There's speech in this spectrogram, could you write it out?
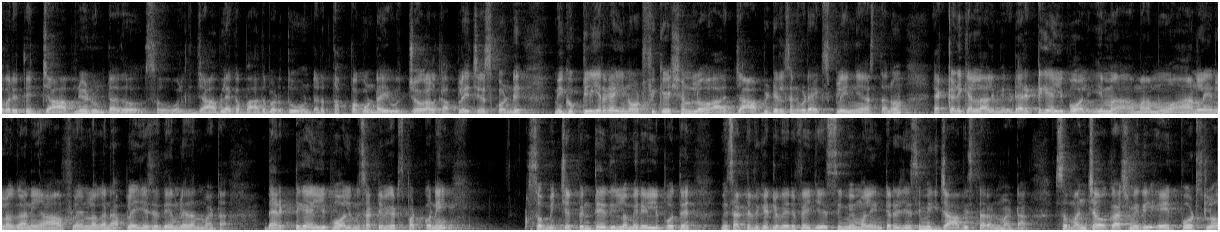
ఎవరైతే జాబ్ నీడ్ ఉంటుందో సో వాళ్ళకి జాబ్ లేక బాధపడుతూ ఉంటారో తప్పకుండా ఈ ఉద్యోగాలకు అప్లై చేసుకోండి. మీకు క్లియర్గా ఈ నోటిఫికేషన్లో ఆ జాబ్ డీటెయిల్స్ అని కూడా ఎక్స్ప్లెయిన్ చేస్తాను. ఎక్కడికి వెళ్ళాలి మీరు? డైరెక్ట్గా వెళ్ళిపోవాలి. ఏం మనము ఆన్లైన్లో కానీ ఆఫ్లైన్లో కానీ అప్లై చేసేది ఏం లేదనమాట డైరెక్ట్గా వెళ్ళిపోవాలి మీ సర్టిఫికేట్స్ పట్టుకొని. సో మీకు చెప్పిన తేదీల్లో మీరు వెళ్ళిపోతే మీ సర్టిఫికేట్లు వెరిఫై చేసి మిమ్మల్ని ఇంటర్వ్యూ చేసి మీకు జాబ్ ఇస్తారనమాట సో మంచి అవకాశం ఇది. ఎయిర్పోర్ట్స్లో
